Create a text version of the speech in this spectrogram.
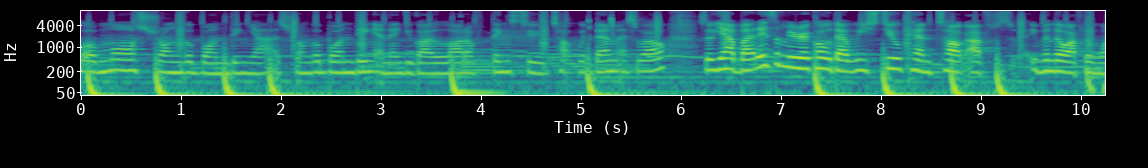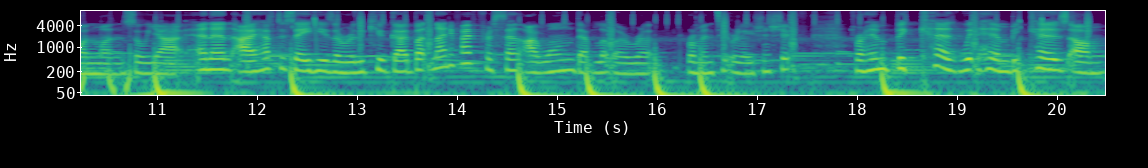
more stronger bonding yeah stronger bonding and then you got a lot of things to talk with them as well. So yeah but it's a miracle that we still can talk after even though after one month so yeah. And then i have to say he's a really cute guy but 95% i won't develop a re- romantic relationship for him because with him because um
